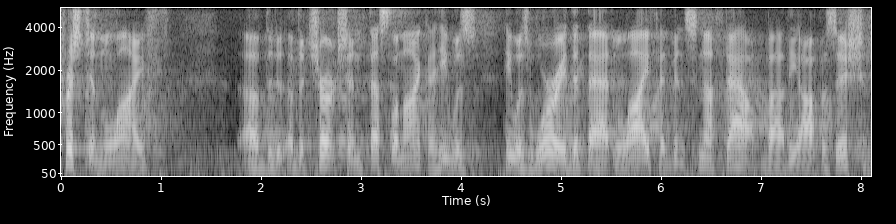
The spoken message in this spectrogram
Christian life of the, of the church in Thessalonica. He was, he was worried that that life had been snuffed out by the opposition.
